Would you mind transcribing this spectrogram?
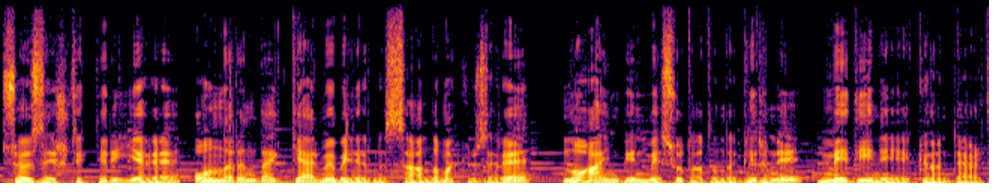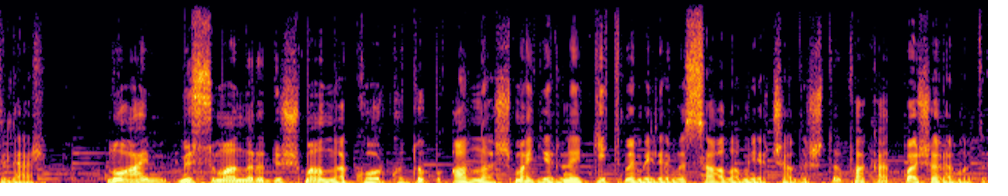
sözleştikleri yere onların da gelmemelerini sağlamak üzere Nuaym bin Mesud adında birini Medine'ye gönderdiler. Nuaym, Müslümanları düşmanla korkutup anlaşma yerine gitmemelerini sağlamaya çalıştı fakat başaramadı.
